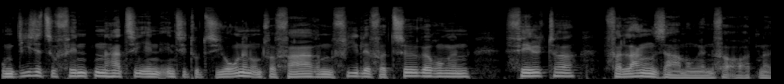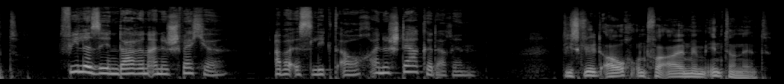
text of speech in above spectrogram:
Um diese zu finden, hat sie in Institutionen und Verfahren viele Verzögerungen, Filter, Verlangsamungen verordnet. Viele sehen darin eine Schwäche, aber es liegt auch eine Stärke darin. Dies gilt auch und vor allem im Internet.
